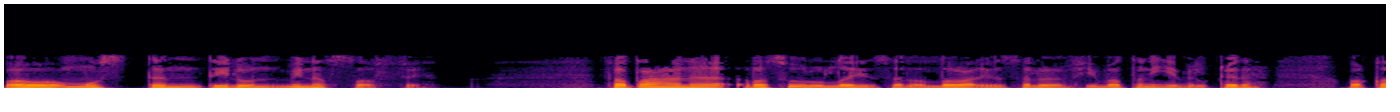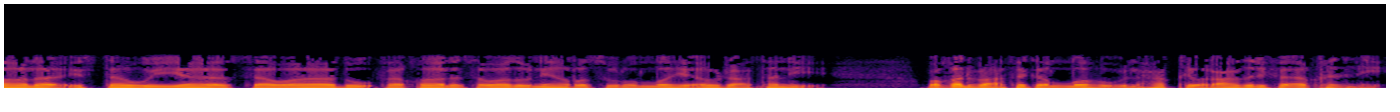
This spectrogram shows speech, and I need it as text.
وهو مستنتل من الصف. فطعن رسول الله صلى الله عليه وسلم في بطنه بالقدح وقال استوي يا سواد فقال سواد يا رسول الله أوجعتني وقد بعثك الله بالحق والعدل فأقذني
